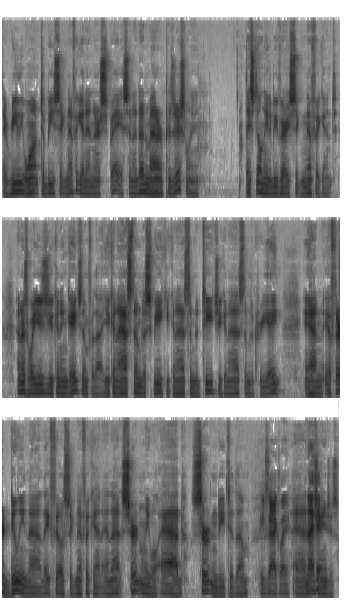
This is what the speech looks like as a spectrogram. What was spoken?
They really want to be significant in their space, and it doesn't matter positionally. They still need to be very significant. And there's ways you can engage them for that. You can ask them to speak, you can ask them to teach, you can ask them to create. And if they're doing that, they feel significant, and that certainly will add certainty to them. Exactly. And I it changes.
